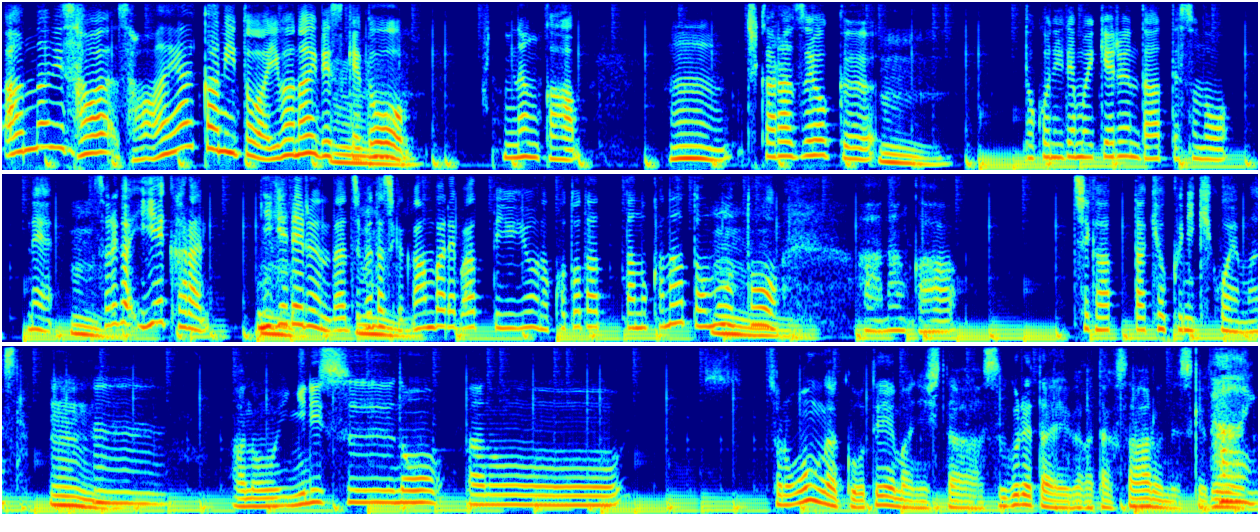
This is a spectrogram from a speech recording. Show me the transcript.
あんなに爽やかにとは言わないですけど、うん、なんか、うん、力強く、どこにでも行けるんだってそのね、うん、それが家から逃げれるんだ、自分たちが頑張ればっていうようなことだったのかなと思うと、うん、あなんか違った曲に聞こえました。うん、うん、あのイギリスの、あのー、その音楽をテーマにした優れた映画がたくさんあるんですけど、はい、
